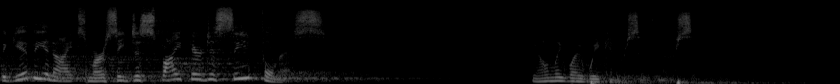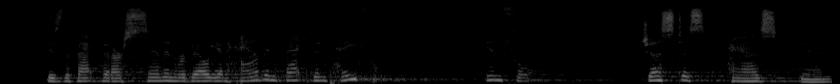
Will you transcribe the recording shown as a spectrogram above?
the Gibeonites mercy despite their deceitfulness, the only way we can receive mercy is the fact that our sin and rebellion have, in fact, been paid for in full. Justice has been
